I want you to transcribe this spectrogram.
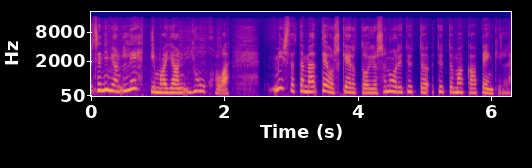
se nimi on Lehtimajan juhla. Mistä tämä teos kertoo, jossa nuori tyttö, tyttö makaa penkillä?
